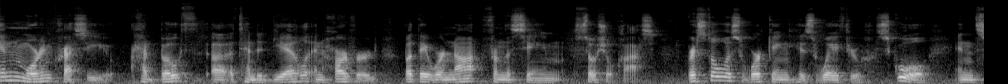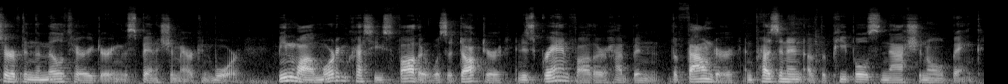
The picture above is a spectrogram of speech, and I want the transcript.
and Morton Cressy had both uh, attended Yale and Harvard, but they were not from the same social class. Bristol was working his way through school and served in the military during the Spanish American War. Meanwhile, Morton Cressy's father was a doctor, and his grandfather had been the founder and president of the People's National Bank.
